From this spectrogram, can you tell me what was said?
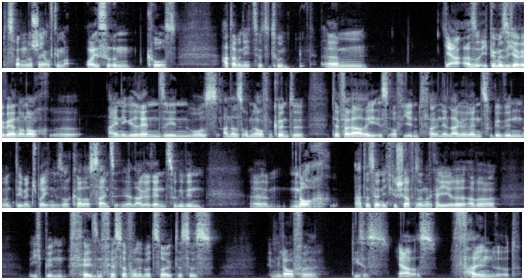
das war dann wahrscheinlich auf dem äußeren Kurs. Hat aber nichts mehr zu tun. Ähm, ja, also ich bin mir sicher, wir werden auch noch äh, einige Rennen sehen, wo es andersrum laufen könnte. Der Ferrari ist auf jeden Fall in der Lage, Rennen zu gewinnen und dementsprechend ist auch Carlos Sainz in der Lage, Rennen zu gewinnen. Ähm, noch hat es ja nicht geschafft in seiner Karriere, aber ich bin felsenfest davon überzeugt, dass es im Laufe dieses Jahres fallen wird.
